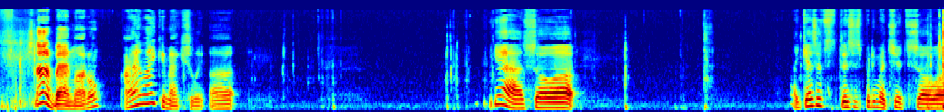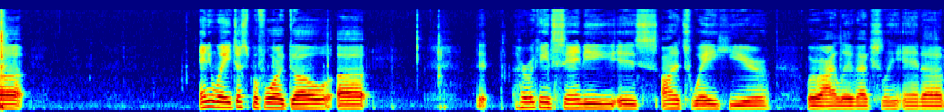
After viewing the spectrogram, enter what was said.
it's not a bad model. I like him actually. Uh, yeah. So uh, I guess it's this is pretty much it. So uh, anyway, just before I go, uh, Hurricane Sandy is on its way here where I live actually, and uh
